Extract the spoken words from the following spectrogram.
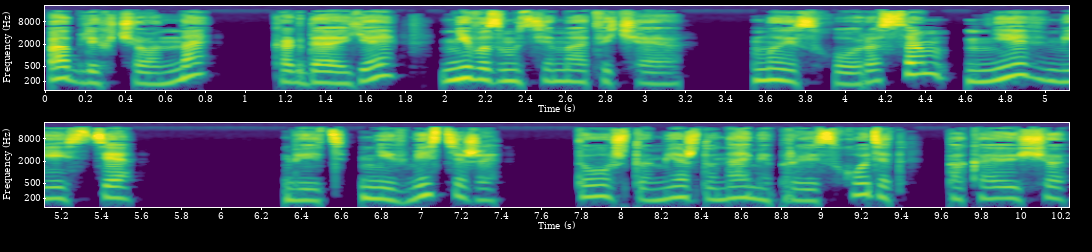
облегченно, когда я невозмутимо отвечаю. Мы с Хоросом не вместе. Ведь не вместе же. То, что между нами происходит, пока еще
